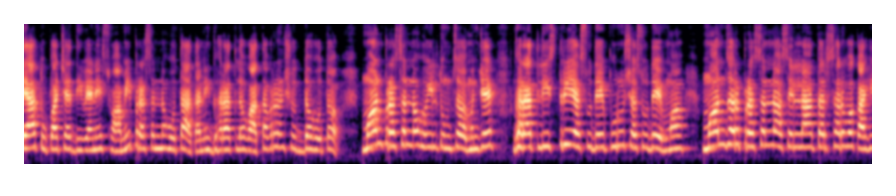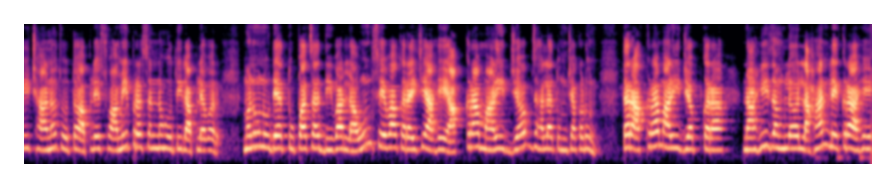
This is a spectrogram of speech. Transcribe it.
त्या तुपाच्या दिव्याने स्वामी प्रसन्न होतात आणि घरातलं वातावरण शुद्ध होतं. मन प्रसन्न होईल तुमचं. म्हणजे घरातली स्त्री असू दे पुरुष असू दे म मन जर प्रसन्न असेल ना तर सर्व काही छानच होतं. आपले स्वामी प्रसन्न होतील आपल्यावर. म्हणून उद्या तुपाचा दिवा लावून सेवा करायची आहे. अकरा माळी जप झाला तुमच्याकडून. तर अकरा माळी जप करा. नाही जमलं लहान लेकरं आहे.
